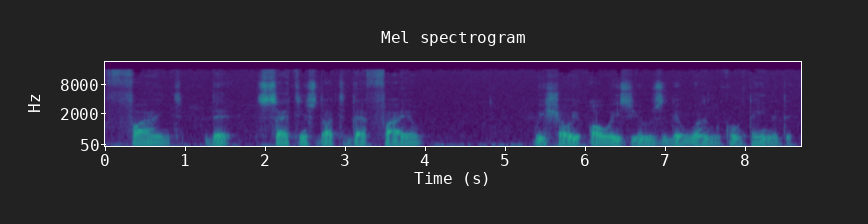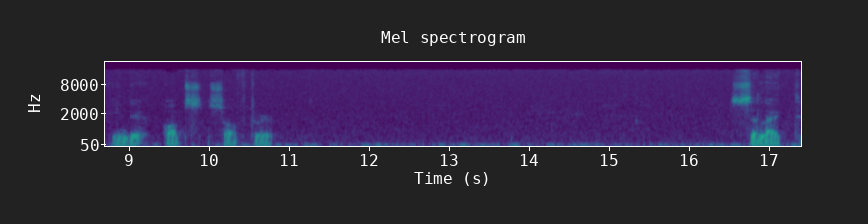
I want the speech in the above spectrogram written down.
find the settings.def file we shall always use the one contained in the ops software. Select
